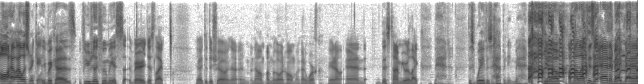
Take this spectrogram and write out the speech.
oh, I, I was drinking. because usually Fumi is very just like, yeah, I did the show, and, uh, and now I'm, I'm going home. I gotta work, you know. And this time you were like, man, this wave is happening, man. you know, my life is an anime, man.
